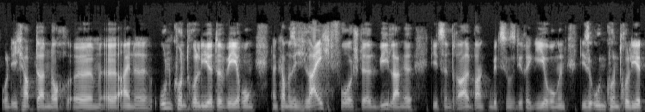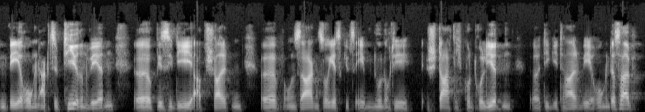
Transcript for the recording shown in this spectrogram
und ich habe dann noch ähm, eine unkontrollierte Währung. Dann kann man sich leicht vorstellen, wie lange die Zentralbanken bzw. die Regierungen diese unkontrollierten Währungen akzeptieren werden, äh, bis sie die abschalten äh, und sagen, so jetzt gibt es eben nur noch die staatlich kontrollierten äh, digitalen Währungen. Deshalb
